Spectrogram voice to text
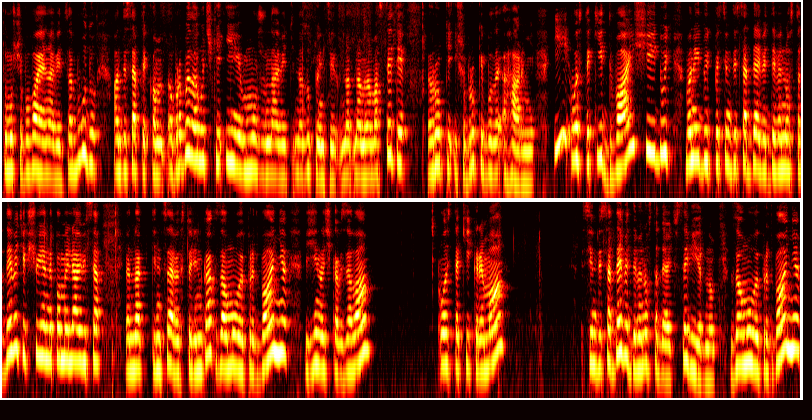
тому що буває навіть забуду. Антисептиком обробила ручки і можу навіть на зупинці нам намастити руки, і щоб руки були гарні. І ось такі два ще йдуть. Вони йдуть по 79,99, якщо я не помиляюся, на кінцевих сторінках за умови придбання. Жіночка взяла ось такі крема. 79,99, все вірно. За умови придбання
